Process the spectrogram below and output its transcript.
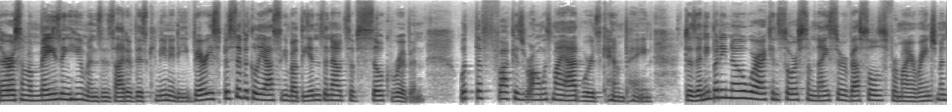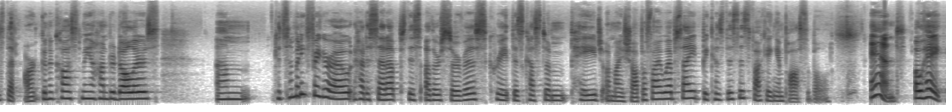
there are some amazing humans inside of this community, very specifically asking about the ins and outs of Silk Ribbon. What the fuck is wrong with my AdWords campaign? Does anybody know where I can source some nicer vessels for my arrangements that aren't going to cost me $100? Um, could somebody figure out how to set up this other service, create this custom page on my Shopify website? Because this is fucking impossible. And, oh, hey,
